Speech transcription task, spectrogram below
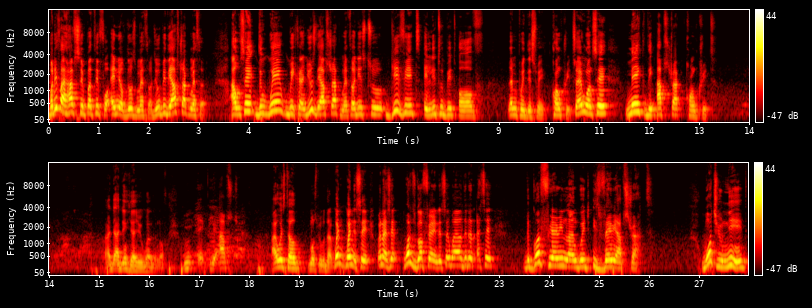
But if I have sympathy for any of those methods, it will be the abstract method. I would say the way we can use the abstract method is to give it a little bit of, let me put it this way, concrete. So everyone say, make the abstract concrete. I, I didn't hear you well enough. Make the abstract. I always tell most people that. When, when they say, when I say, what is God fearing? They say, well, I say, the God fearing language is very abstract. What you need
